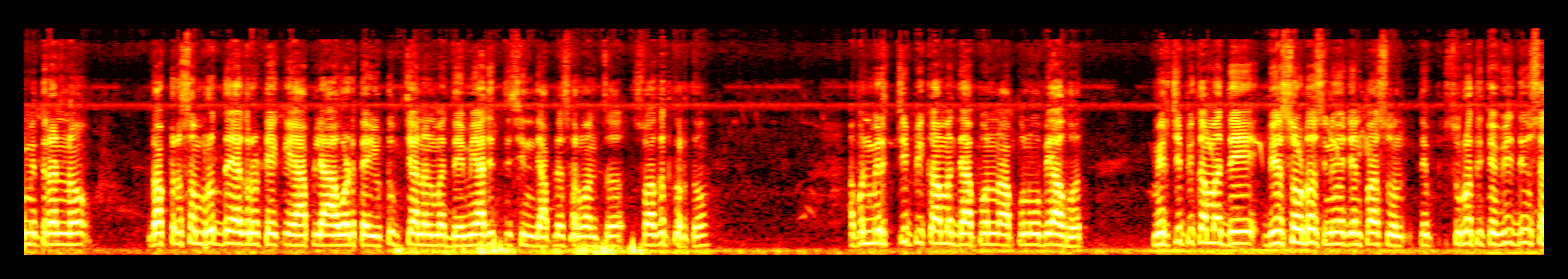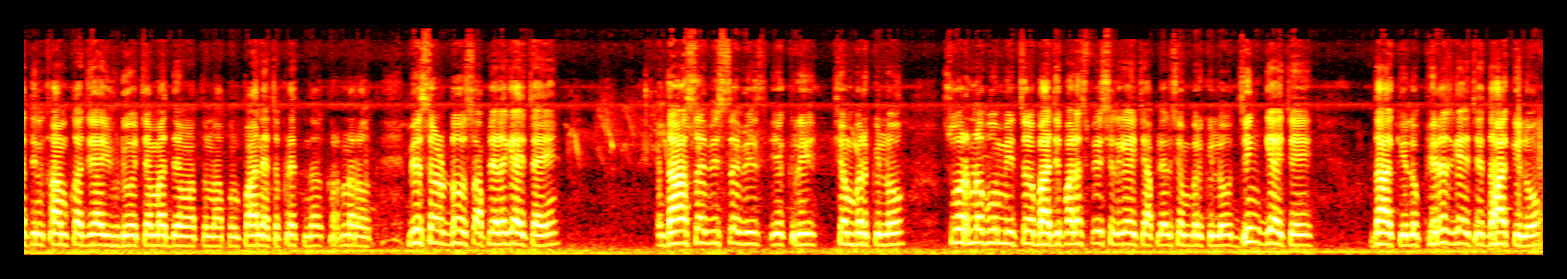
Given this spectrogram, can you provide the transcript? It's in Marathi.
मित्रांनो डॉक्टर समृद्ध ॲग्रोटेक या आपल्या आवडत्या यूट्यूब चॅनलमध्ये मी आदित्य शिंदे आपल्या सर्वांचं स्वागत करतो. आपण मिरची पिकामध्ये आपण आपण उभे आहोत. मिरची पिकामध्ये बेसोडोस नियोजनपासून ते सुरुवातीच्या वीस दिवसातील कामकाज या व्हिडिओच्या माध्यमातून आपण पाहण्याचा प्रयत्न करणार आहोत. बेसळ डोस आपल्याला घ्यायचा आहे. दहा सव्वीस सव्वीस एकरी शंभर किलो. सुवर्णभूमीचं भाजीपाला स्पेशल घ्यायचे आपल्याला शंभर किलो. झिंक घ्यायचे दहा किलो फेरस घ्यायचे दहा किलो.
